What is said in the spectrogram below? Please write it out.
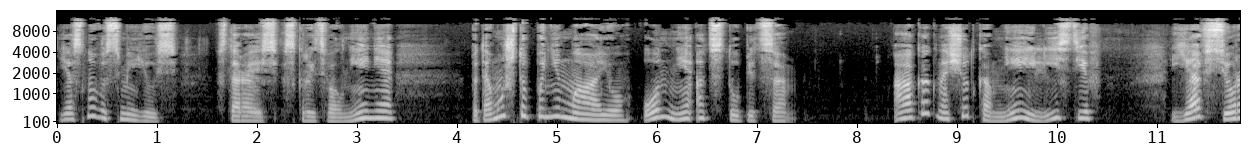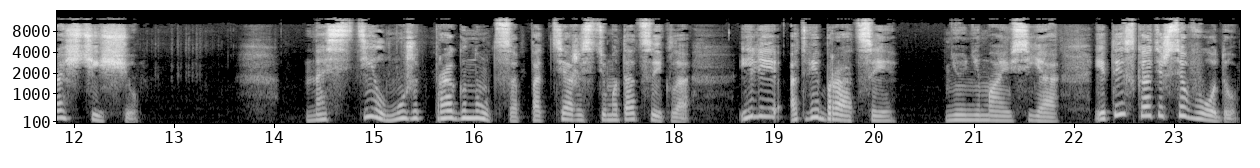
Я снова смеюсь, стараясь скрыть волнение, потому что понимаю, он не отступится. А как насчет камней и листьев? Я все расчищу. Настил может прогнуться под тяжестью мотоцикла — или от вибрации, не унимаюсь я, и ты скатишься в воду.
